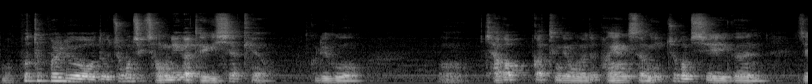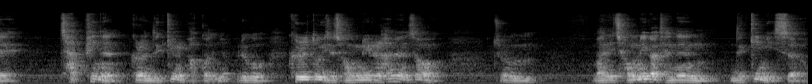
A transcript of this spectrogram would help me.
뭐 포트폴리오도 조금씩 정리가 되기 시작해요. 그리고 어, 작업 같은 경우에도 방향성이 조금씩은 이제 잡히는 그런 느낌을 받거든요. 그리고 글도 이제 정리를 하면서 좀 많이 정리가 되는 느낌이 있어요.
